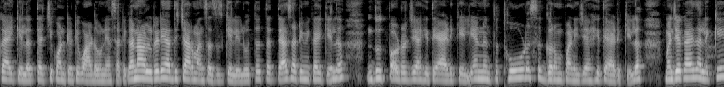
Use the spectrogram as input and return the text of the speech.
काय केलं त्याची क्वांटिटी वाढवण्यासाठी कारण ऑलरेडी आधी चार माणसाचंच केलेलं होतं तर त्यासाठी मी काय केलं दूध पावडर जी आहे ती ॲड केली आणि नंतर थोडंसं गरम पाणी जे आहे ते ॲड केलं. म्हणजे काय झालं की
